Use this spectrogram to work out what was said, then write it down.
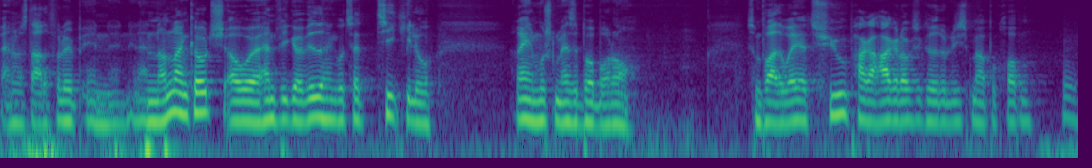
han var startet forløb en, en, en anden online coach, og øh, han fik jo at vide, at han kunne tage 10 kilo ren muskelmasse på på et år. Som by the way er 20 pakker hakket oksekød, du lige smører på kroppen. Mm.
